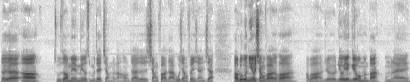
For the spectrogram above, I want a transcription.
大家啊。主召没没有什么在讲的，然后大家的想法，大家互相分享一下。好，如果你有想法的话，好不好？就留言给我们吧，我们来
